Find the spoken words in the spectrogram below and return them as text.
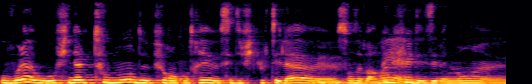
ou voilà où au final tout le monde peut rencontrer ces difficultés là Mhm. sans avoir Ouais. vécu des événements. euh.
